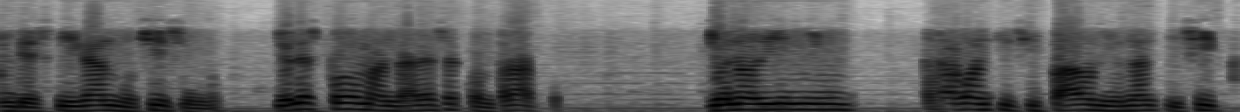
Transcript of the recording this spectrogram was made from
investigan muchísimo, yo les puedo mandar ese contrato. Yo no di ni un pago anticipado ni un anticipo.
